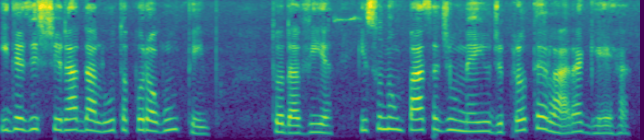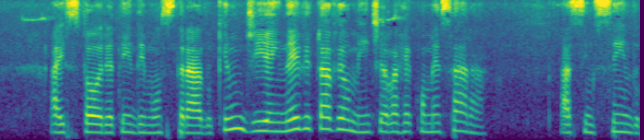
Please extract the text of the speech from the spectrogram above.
e desistirá da luta por algum tempo. Todavia, isso não passa de um meio de protelar a guerra. A história tem demonstrado que um dia, inevitavelmente, ela recomeçará. Assim sendo,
